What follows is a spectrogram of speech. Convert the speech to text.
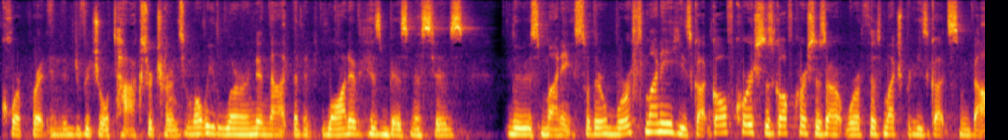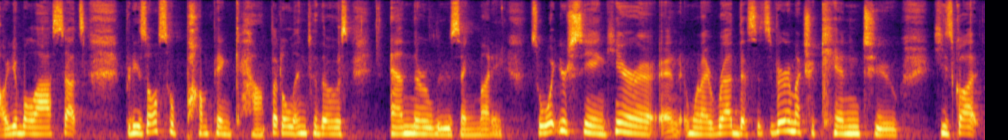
corporate and individual tax returns. And what we learned in that, that a lot of his businesses lose money. So they're worth money. He's got golf courses. Golf courses aren't worth as much, but he's got some valuable assets. But he's also pumping capital into those and they're losing money. So what you're seeing here, and when I read this, it's very much akin to he's got,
